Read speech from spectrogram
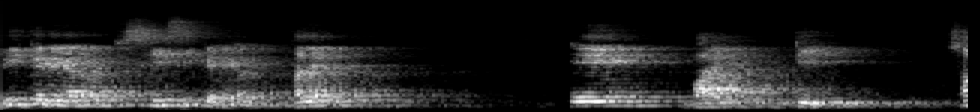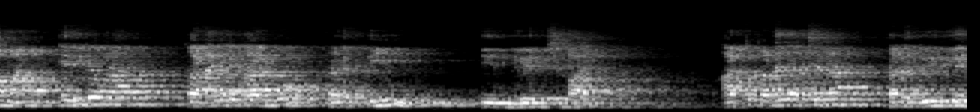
বি কেটে গেল সি সি কেটে গেল। তাহলে এ বাই ডি সমান, এদিকে আমরা কাটাকাটি কাটবো, তাহলে তিন তিন দুয়ে ছয়। আর তো কাটা যাচ্ছে না, তাহলে দুই দুয়ে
